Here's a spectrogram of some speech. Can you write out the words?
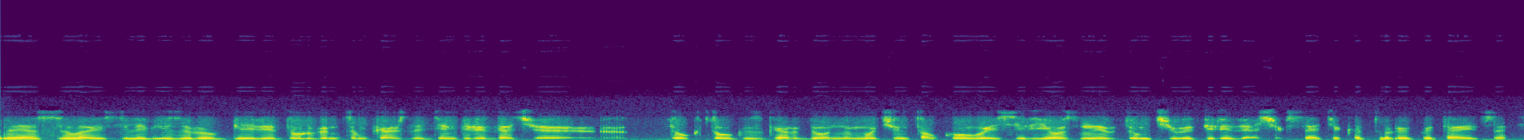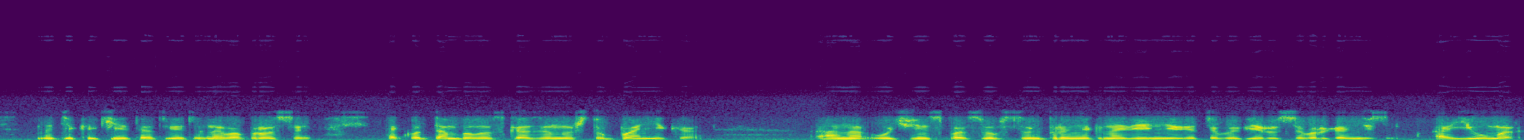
Я ссылаюсь телевизору перед Урганцем каждый день передача «Ток-ток» с Гордоном. Очень толковая, серьезная, вдумчивая передача, кстати, которая пытается найти какие-то ответы на вопросы. Так вот, там было сказано, что паника, она очень способствует проникновению этого вируса в организм. А юмор,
